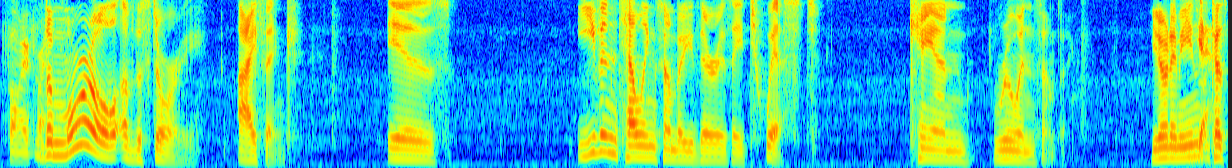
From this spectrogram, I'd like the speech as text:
for my friend. The moral of the story, I think, is even telling somebody there is a twist can ruin something. You know what I mean? Yeah. Because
